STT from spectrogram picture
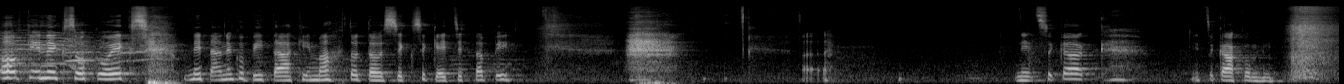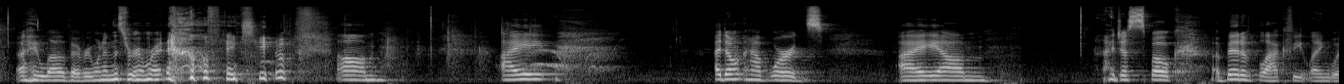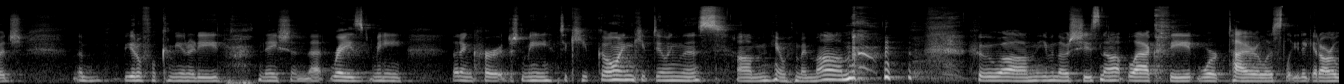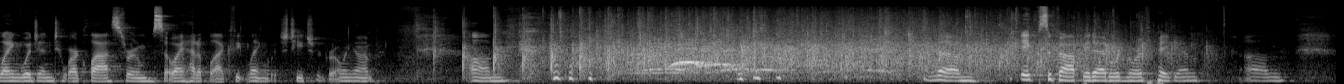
Okei, sokoiksi. Ne tänne kun pitääkin mahto toiseksi ketsittäpi. Nitsikak. Nitsikakum. I love everyone in this room right now. Thank you. Um, I, I don't have words. I, um, I just spoke a bit of Blackfeet language, the beautiful community nation that raised me, that encouraged me to keep going, keep doing this. Um, I'm here with my mom, who, um, even though she's not Blackfeet, worked tirelessly to get our language into our classroom. So I had a Blackfeet language teacher growing up. Um, and, um, Edward North Pagan. Um,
